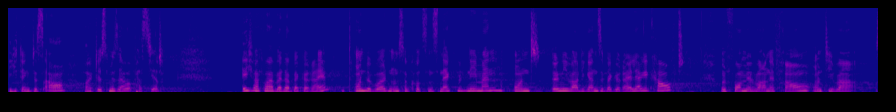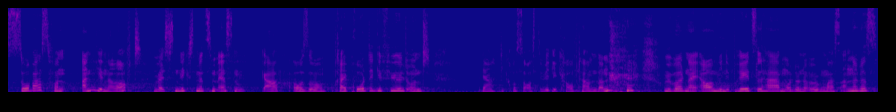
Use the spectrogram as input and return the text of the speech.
Ich denke das auch, heute ist mir selber passiert. Ich war vorher bei der Bäckerei und wir wollten uns einen kurzen Snack mitnehmen und irgendwie war die ganze Bäckerei leer gekauft und vor mir war eine Frau und die war sowas von angenervt, weil es nichts mehr zum Essen gab, außer drei Brote gefühlt und ja, die Croissants, die wir gekauft haben dann. Und wir wollten eigentlich auch irgendwie eine Brezel haben oder noch irgendwas anderes.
